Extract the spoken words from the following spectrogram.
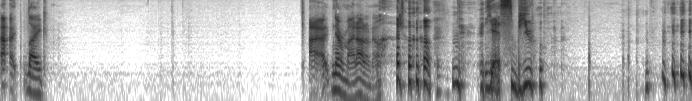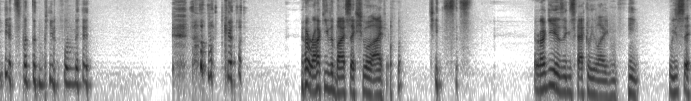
I, I like I, never mind. I don't know. I don't know. yes, beautiful. yes, but the beautiful man. Oh my god. Rocky the bisexual idol. Jesus. Rocky is exactly like me. We say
